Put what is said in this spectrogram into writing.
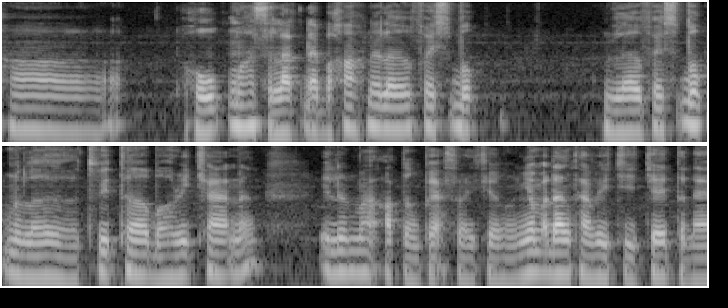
អឺរូបមកស្លឹកដែលបង្ហោះនៅលើ Facebook លើ Facebook នៅលើ Twitter របស់ Richard ហ្នឹង Elon Musk អត់ទាំងពាក់ស្បែកជើងខ្ញុំអត់ដឹងថាវាជាចេតនា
